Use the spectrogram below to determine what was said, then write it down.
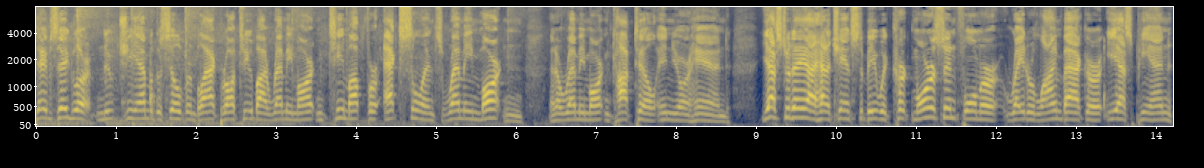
Dave Ziegler, new GM of the Silver and Black, brought to you by Remy Martin. Team up for excellence, Remy Martin, and a Remy Martin cocktail in your hand. Yesterday, I had a chance to be with Kirk Morrison, former Raider linebacker, ESPN,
